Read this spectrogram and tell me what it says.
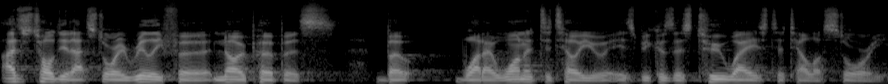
I just told you that story really for no purpose, but what I wanted to tell you is because there's two ways to tell a story.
